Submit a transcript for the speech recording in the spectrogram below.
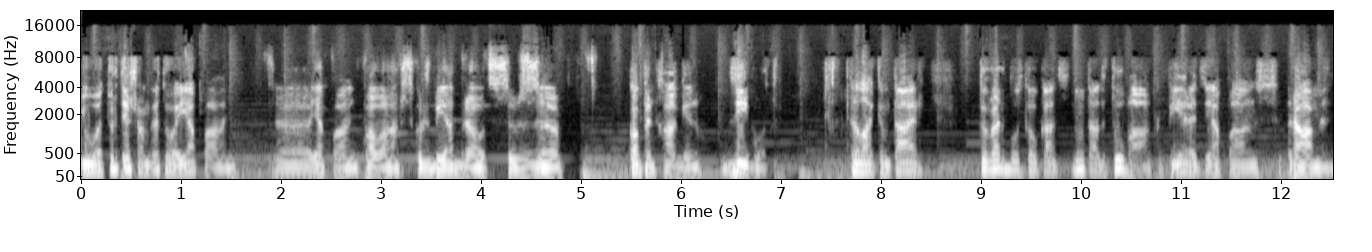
Jo tur tiešām gatavoja Japāņu, uh, Japāņu pavārs, kurš bija atbraucis uz uh, Kopenhāgenu dzīvot. Tad, laikam, tā ir tur var būt kaut kāda nu, tāda tuvāka pieredze Japānas rāmenī.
